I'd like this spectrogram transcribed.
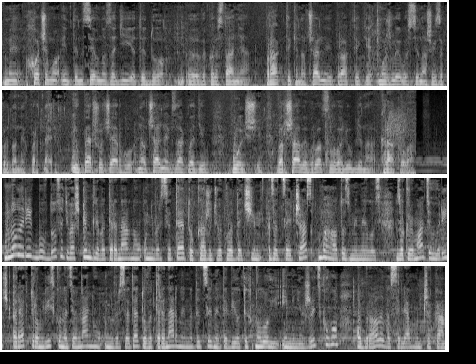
Ми хочемо інтенсивно задіяти до е, використання практики, навчальної практики, можливості наших закордонних партнерів. І в першу чергу навчальних закладів Польщі, Варшави, Вроцлава, Любліна, Кракова. Минулий рік був досить важким для ветеринарного університету, кажуть викладачі. За цей час багато змінилось. Зокрема, цьогоріч ректором Львівського національного університету ветеринарної медицини та біотехнологій імені Жицького обрали Василя Гончака.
